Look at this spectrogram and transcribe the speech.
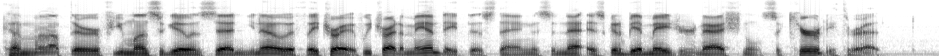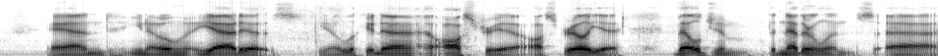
come out there a few months ago and said, you know, if they try if we try to mandate this thing, it's a it's going to be a major national security threat. And you know, yeah, it is. You know, look at uh, Austria, Australia, Belgium, the Netherlands. Uh,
